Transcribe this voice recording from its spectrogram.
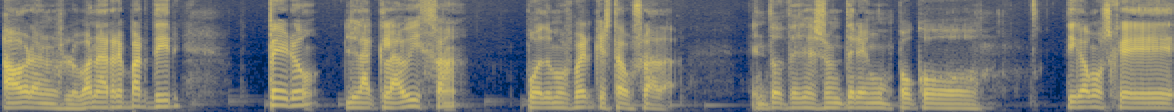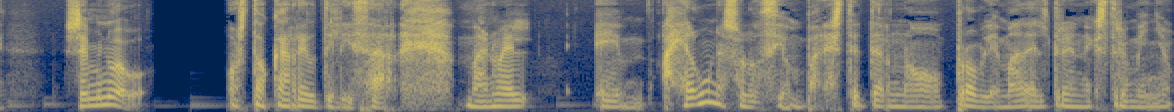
Ahora nos lo van a repartir, pero la clavija podemos ver que está usada. Entonces es un tren un poco, digamos que, seminuevo. Os toca reutilizar. Manuel, em, ¿hay alguna solución para este eterno problema del tren extremeño?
